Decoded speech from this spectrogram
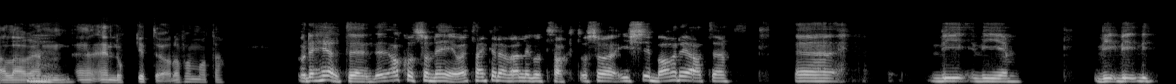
eller en, mm. en, en lukket dør, da, på en måte? Og det er, helt, det er akkurat sånn det er, og jeg tenker det er veldig godt sagt. Og så ikke bare det at eh, vi, vi vi, vi, vi,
